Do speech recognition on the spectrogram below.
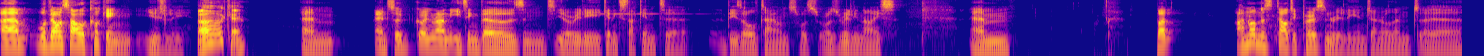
um, well, their own style of cooking usually. Oh, okay. um and so going around eating those and you know really getting stuck into these old towns was was really nice um but i'm not a nostalgic person really in general and uh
